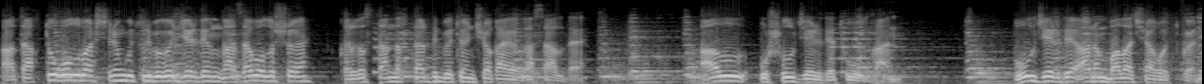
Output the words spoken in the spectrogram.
Атактуу кол башчынын күтүлбөгөн жерден каза болушу кыргызстандыктарды бөтөнчө кайгыга салды. Ал ушул жерде туулган бул жерде анын бала чагы өткөн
